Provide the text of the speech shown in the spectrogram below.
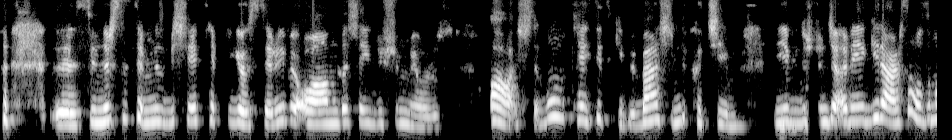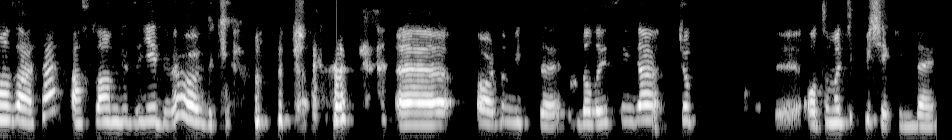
e, sinir sistemimiz bir şeye tepki gösteriyor ve o anda şey düşünmüyoruz aa işte bu tehdit gibi ben şimdi kaçayım diye bir düşünce araya girerse o zaman zaten aslan bizi yedi ve öldük. ee, orada bitti. Dolayısıyla çok e, otomatik bir şekilde,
